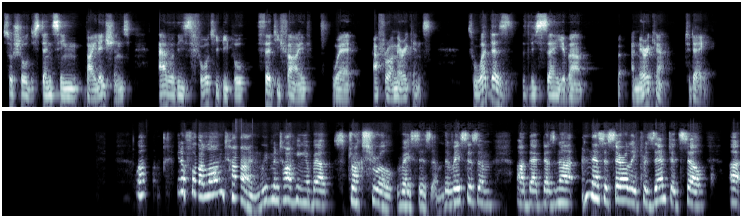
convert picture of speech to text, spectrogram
social distancing violations. Out of these 40 people, 35 were Afro Americans. So, what does this say about America today? Well, you know, for a long time, we've been talking about structural racism, the racism uh, that does not necessarily present itself uh,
